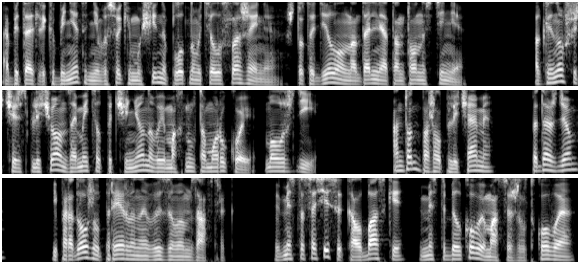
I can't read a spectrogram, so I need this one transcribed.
Обитатель кабинета – невысокий мужчина плотного телосложения, что-то делал на дальней от Антона стене. Оглянувшись через плечо, он заметил подчиненного и махнул тому рукой, мол, жди. Антон пожал плечами, подождем, и продолжил прерванный вызовом завтрак. Вместо сосисок – колбаски, вместо белковой массы – желтковая,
